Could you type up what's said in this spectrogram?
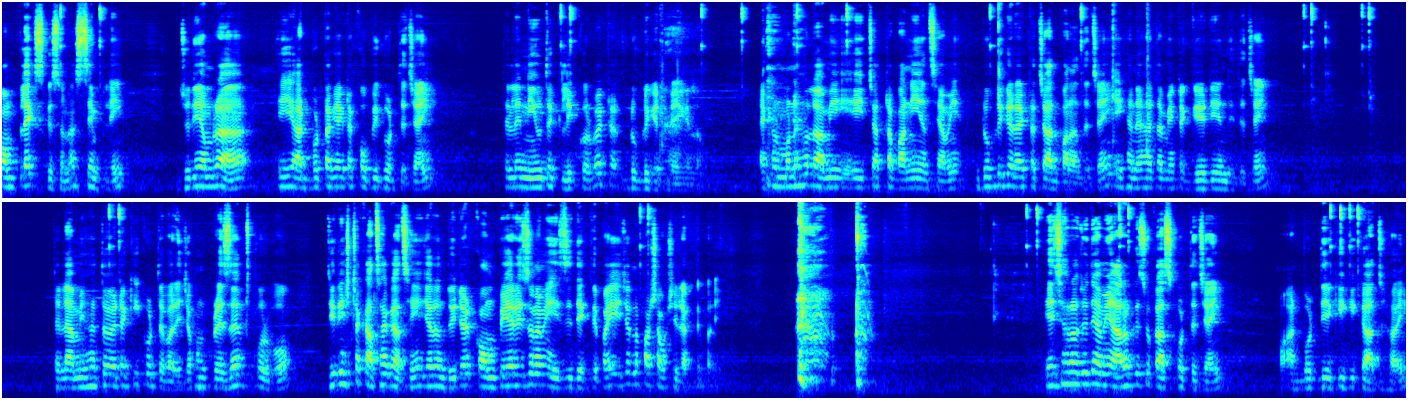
কমপ্লেক্স কিছু না সিম্পলি যদি আমরা এই আর্টবোর্ডটাকে একটা কপি করতে চাই, তাহলে নিউতে ক্লিক করব, একটা ডুপ্লিকেট হয়ে গেল। এখন মনে হলো আমি এই চারটা বানিয়েছি, আমি ডুপ্লিকেট একটা চার বানাতে চাই, এখানে হয়তো আমি একটা গ্রেডিয়েন্ট দিতে চাই। তাহলে আমি হয়তো এটা কি করতে পারি? যখন প্রেজেন্ট করব, জিনিসটা কাছাকাছি, যেন দুইটার কম্পারিজন আমি ইজি দেখতে পাই, এই জন্য পাশাপাশি রাখতে পারি। এছাড়াও যদি আমি আরও কিছু কাজ করতে চাই আর্টবোর্ড দিয়ে কি কি কাজ হয়,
